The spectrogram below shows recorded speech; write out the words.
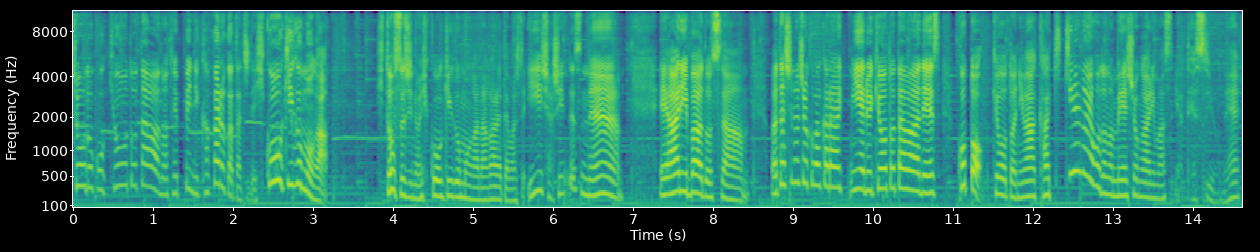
ちょうどこう京都タワーのてっぺんにかかる形で飛行機雲が一筋の飛行機雲が流れてましていい写真ですね。えアーリーバードさん。私の職場から見える京都タワーです。こと京都には書ききれないほどの名所があります。いやですよね。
